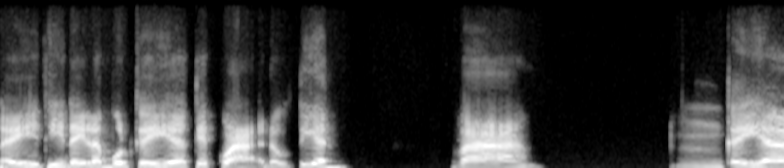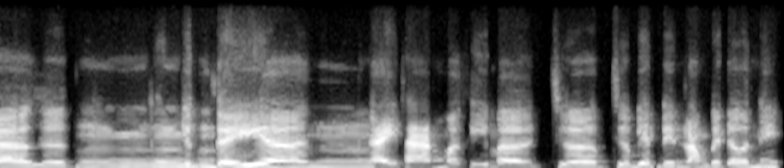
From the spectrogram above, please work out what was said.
Đấy, thì đấy là một cái ờ, kết quả đầu tiên. Và cái ờ, những cái ờ, ngày tháng mà khi mà chưa chưa biết đến lòng biết ơn ấy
